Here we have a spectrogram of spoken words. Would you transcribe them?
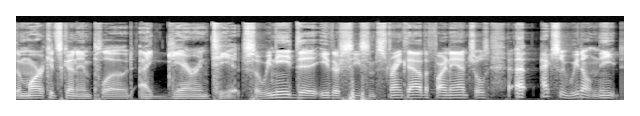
the market's going to implode. I guarantee it. So we need to either see some strength out of the financials. Uh, actually, we don't need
